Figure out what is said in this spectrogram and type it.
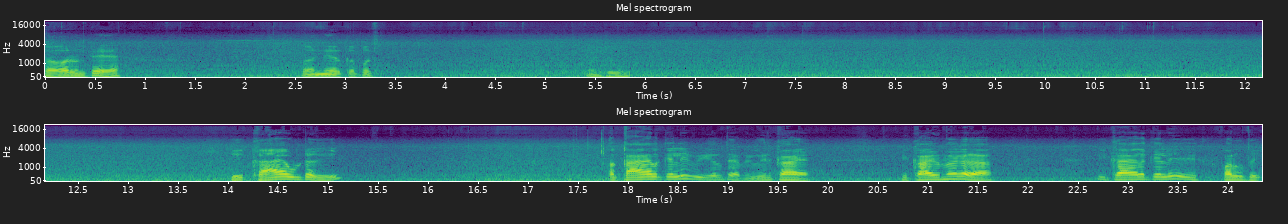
కవర్ ఉంటే వన్ ఇయర్ కపోతే మంచిది ఈ కాయ ఉంటుంది. ఆ కాయలకి వెళ్ళి ఇవి వెళ్తాయి కాయ. ఈ కాయ ఉన్నది కదా ఈ కాయలకి వెళ్ళి పలుకుతాయి.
